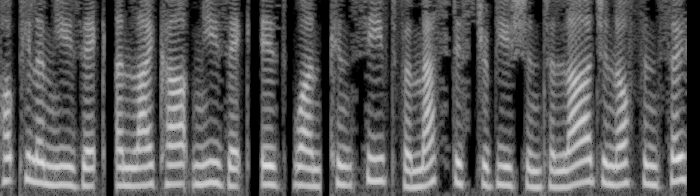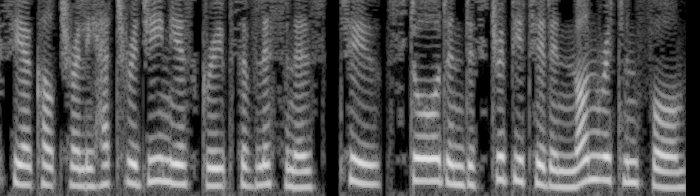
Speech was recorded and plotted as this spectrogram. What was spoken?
Popular music, unlike art music, is 1 conceived for mass distribution to large and often socioculturally heterogeneous groups of listeners, 2 stored and distributed in non-written form,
